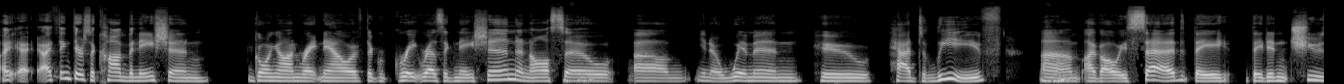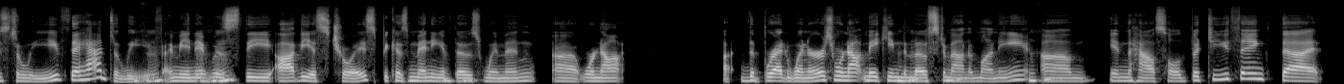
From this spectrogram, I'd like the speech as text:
I, I think there's a combination going on right now of the great resignation and also mm-hmm. um, you know women who had to leave Mm-hmm. Um, I've always said they they didn't choose to leave; they had to leave. Mm-hmm. I mean, it mm-hmm. was the obvious choice because many of mm-hmm. those women uh, were not uh, the breadwinners, were not making the mm-hmm. most Mm-hmm. amount of money um, in the household. But do you think that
